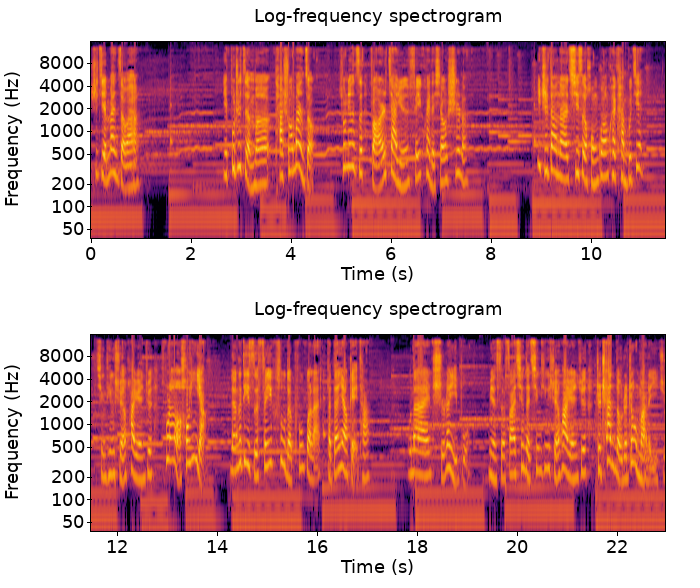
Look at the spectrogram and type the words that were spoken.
师姐慢走啊。也不知怎么，他说慢走，琼灵子反而驾云飞快的消失了。一直到那七色红光快看不见，倾听玄化元君忽然往后一仰，两个弟子飞速的扑过来，把丹药给他。无奈迟了一步，面色发青的倾听玄化元君只颤抖着咒骂了一句：“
